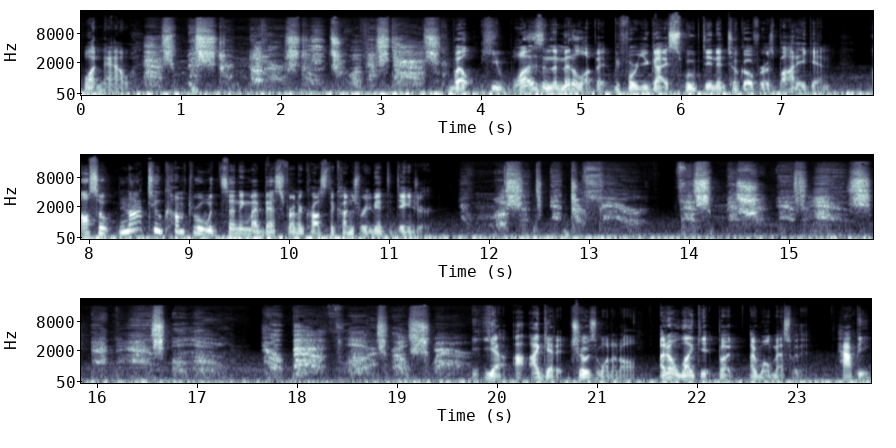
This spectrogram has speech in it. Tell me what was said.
What now? Has Mr. Nutters told you of his task? Well, he was in the middle of it before you guys swooped in and took over his body again. Also, not too comfortable with sending my best friend across the country and into danger. You mustn't interfere. This mission is his and his alone. Your path lies elsewhere. Yeah, I, I get it, chosen one and all. I don't like it, but I won't mess with it. Happy?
